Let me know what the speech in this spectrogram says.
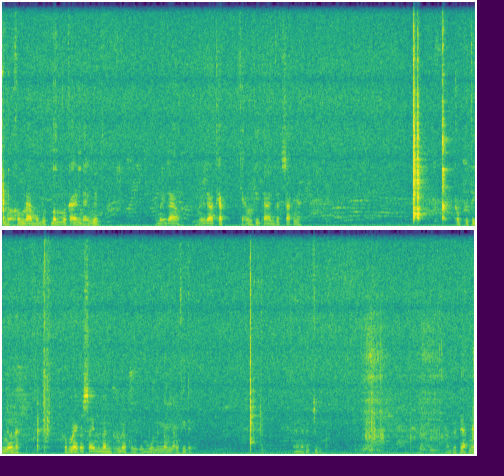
Nhưng họ không làm một nút bấm một cái để nguyên. Lưỡi dao lưỡi dao thép trắng titan rất sắc nhé cốc thủy tinh nữa này. Cốc này có xay một lần cũng được khoảng tầm 4 đến 5 nặng thịt đấy. Đây là cái trụ. Còn rất đẹp nhé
